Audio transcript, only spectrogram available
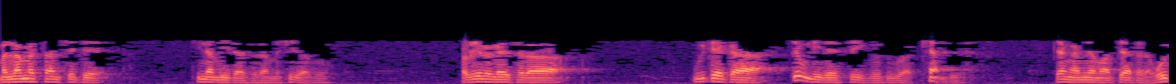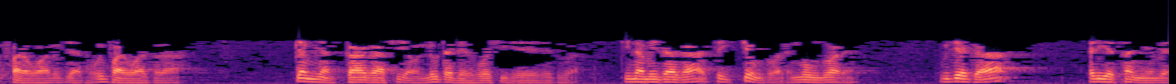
မလမဆန်းဖြစ်တဲ့ခိနမိတာဆိုတာမရှိတော့ဘူး။ဘာဖြစ်လို့လဲဆိုတော့ဝိတက်ကကြုတ်နေတဲ့စိတ်ကိုသူကဖြန့်တယ်။ ကျန်ကမြတ်မှာပြတတ်တာဝိဖာရဝါလို့ပြတာဝိဖာရဝါဆိုတာပြက်မြတ်ကာကာဖြစ်အောင်လုပ်တတ်တဲ့ဘောရှိတယ်တဲ့သူကခိနမိတာကစိတ်ကြုံသွားတယ်ငုံသွားတယ်ဝိတက်ကအဲ့ဒီရဲ့ဆန့်ကျင်ပဲ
